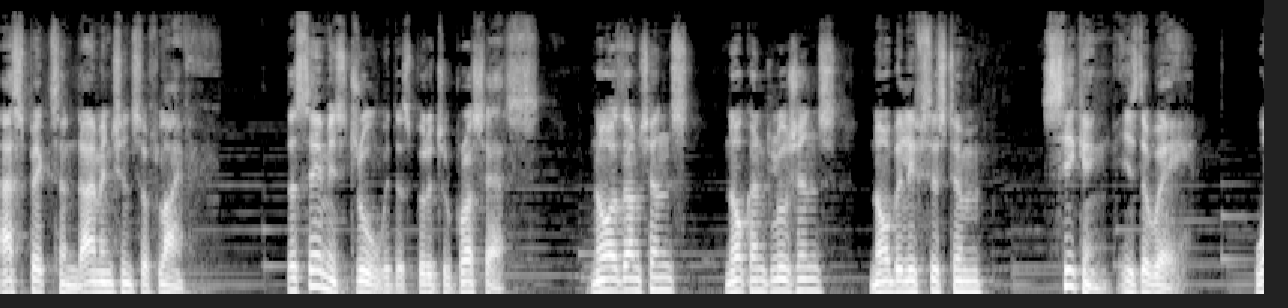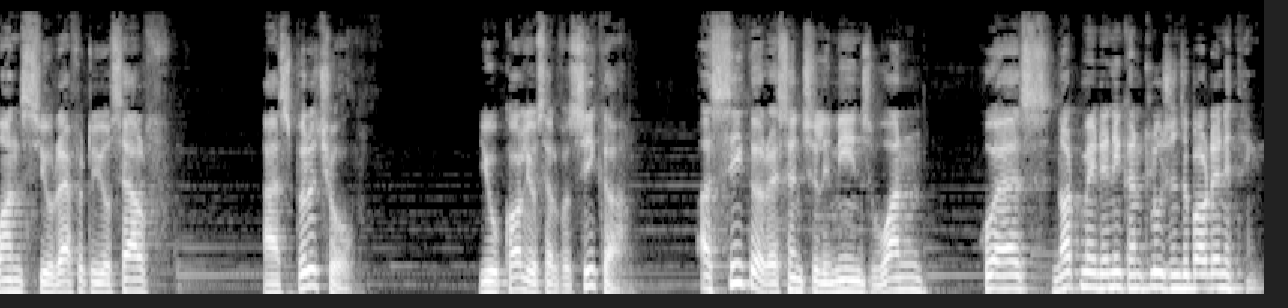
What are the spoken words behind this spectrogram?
aspects and dimensions of life. The same is true with the spiritual process. No assumptions, no conclusions, no belief system. Seeking is the way. Once you refer to yourself as spiritual, you call yourself a seeker. A seeker essentially means one who has not made any conclusions about anything.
